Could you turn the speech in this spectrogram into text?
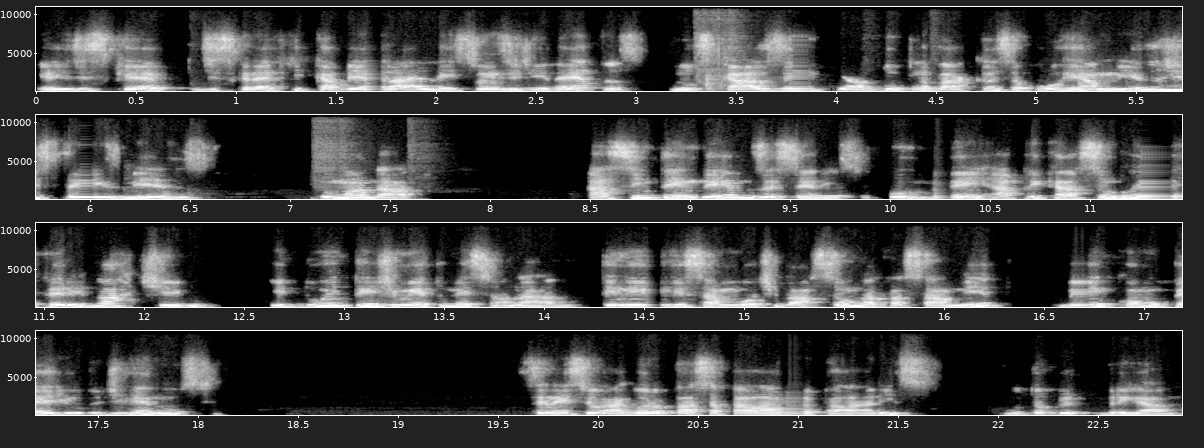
ele descreve, descreve que caberá eleições indiretas nos casos em que a dupla vacância ocorrer há menos de seis meses do mandato. Assim entendemos, Excelência, por bem a aplicação do referido artigo e do entendimento mencionado, tendo em vista a motivação do afastamento, bem como o período de renúncia. Excelência, agora eu passo a palavra para a Larissa. Muito obrigado.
